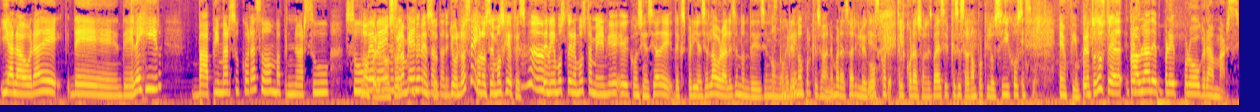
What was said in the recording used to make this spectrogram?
y a la hora de, de, de elegir va a primar su corazón, va a primar su, su No, bebé. pero no, sé solamente qué, en eso. tan, tan. Yo lo sé. Conocemos jefes. Ah. Tenemos tenemos también eh, eh, conciencia de, de experiencias laborales en donde dicen, no, Es mujeres complejo. no porque se van a embarazar y luego Es el corazón les va a decir que se salgan porque los hijos. Es cierto. En fin, pero entonces usted habla de preprogramarse.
